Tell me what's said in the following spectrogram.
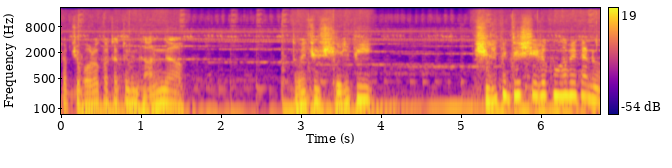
সবচেয়ে বড় কথা, তুমি গান গাও। তুমি একজন শিল্পী। শিল্পীর দৃষ্টি এরকম হবে কেন?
